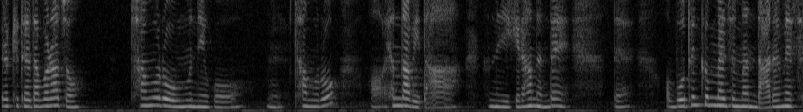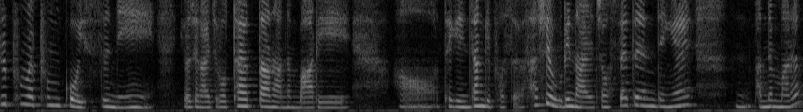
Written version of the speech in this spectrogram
이렇게 대답을 하죠. 참으로 우문이고 음, 참으로 어, 현답이다 하는 얘기를 하는데 네, 어, 모든 끝맺음은 나름의 슬픔을 품고 있으니 여지가 알지 못하였다라는 말이 어, 되게 인상 깊었어요. 사실 우리는 알죠. 새드 엔딩의 음, 반대말은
